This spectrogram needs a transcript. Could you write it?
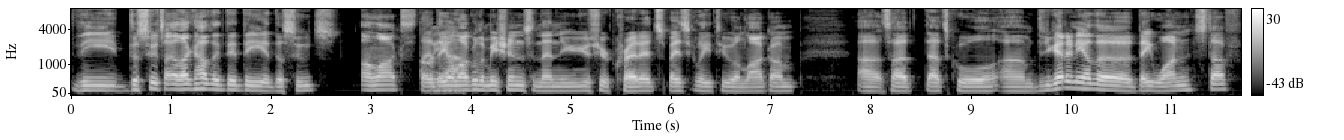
the the suits. I like how they did the the suits unlocks. They, Oh, they yeah. unlock with the missions, and then you use your credits basically to unlock them. Uh, so that, that's cool. Um, did you get any of the day one stuff?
